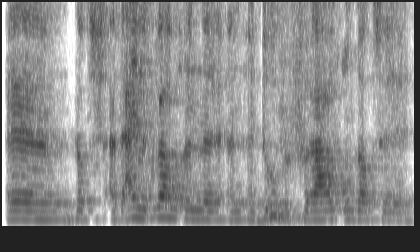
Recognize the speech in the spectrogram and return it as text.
Eh, dat is uiteindelijk wel een, eh, een, een droevig verhaal, omdat eh,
